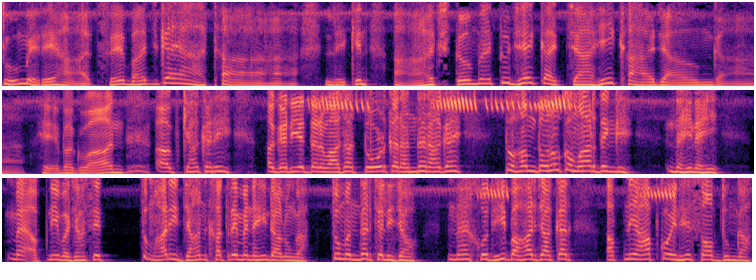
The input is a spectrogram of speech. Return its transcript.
तू मेरे हाथ से बच गया था। लेकिन आज तो मैं तुझे कच्चा ही खा जाऊँगा। हे भगवान, अब क्या करें? अगर ये दरवाज़ा तोड़कर अंदर आ गए तो हम दोनों को मार देंगे। नहीं नहीं, मैं अपनी वजह से तुम्हारी जान खतरे में नहीं डालूँगा। तुम अंदर चली जाओ। मैं खुद ही बाहर जाकर अपने आप को इन्हें सौंप दूँगा।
